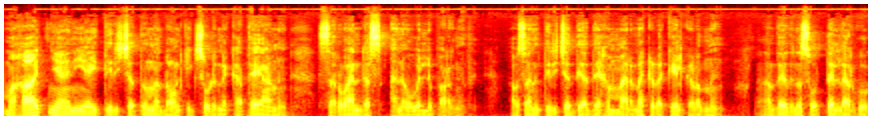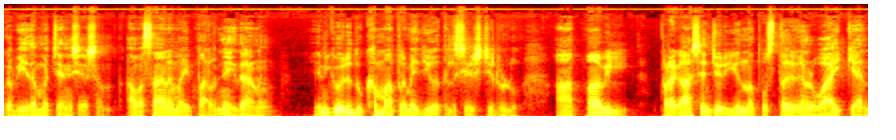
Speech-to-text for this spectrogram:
മഹാജ്ഞാനിയായി തിരിച്ചെത്തുന്ന ഡോൺ കിക്സോഡിന്റെ കഥയാണ് സെർവാൻഡസ് അനോവലിൽ നോവലിൽ പറഞ്ഞത്. അവസാനം തിരിച്ചെത്തി അദ്ദേഹം മരണക്കിടക്കയിൽ കിടന്ന് അദ്ദേഹത്തിന്റെ സ്വത്ത് എല്ലാവർക്കും ഒക്കെ വീതം വെച്ചതിന് ശേഷം അവസാനമായി പറഞ്ഞ ഇതാണ് എനിക്കൊരു ദുഃഖം മാത്രമേ ജീവിതത്തിൽ ശേഷിച്ചിട്ടുള്ളൂ. ആത്മാവിൽ പ്രകാശം ചൊരിയുന്ന പുസ്തകങ്ങൾ വായിക്കാൻ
